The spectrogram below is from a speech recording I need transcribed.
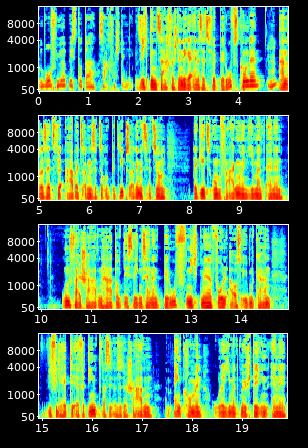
Wofür bist du da Sachverständiger? Also ich bin Sachverständiger einerseits für Berufskunde, mhm. andererseits für Arbeitsorganisation und Betriebsorganisation. Da geht es um Fragen, wenn jemand einen Unfallschaden hat und deswegen seinen Beruf nicht mehr voll ausüben kann. Wie viel hätte er verdient? Was ist also der Schaden am Einkommen? Oder jemand möchte in eine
